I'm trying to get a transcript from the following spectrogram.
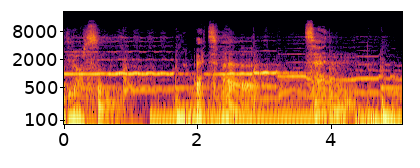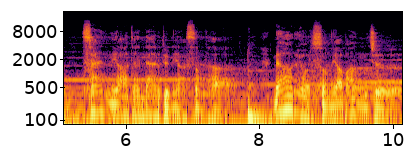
ediyorsun. Etme, sen, sen yadeller dünyasında ne arıyorsun yabancı?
